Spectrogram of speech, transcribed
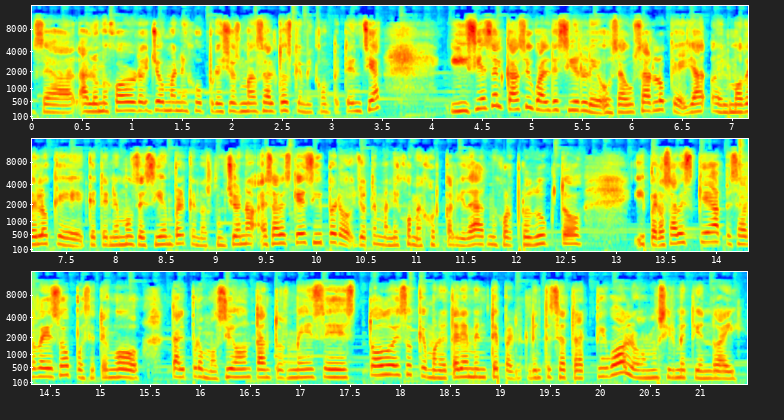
O sea, a lo mejor yo manejo precios más altos que mi competencia y si es el caso, igual decirle, o sea, usar lo que ya, el modelo que, que tenemos de siempre, que nos funciona, eh, ¿sabes qué? Sí, pero yo te manejo mejor calidad, mejor producto, y pero ¿sabes qué? A pesar de eso, pues te tengo tal promoción, tantos meses, todo eso que monetariamente para el cliente sea atractivo, lo vamos a ir metiendo ahí.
